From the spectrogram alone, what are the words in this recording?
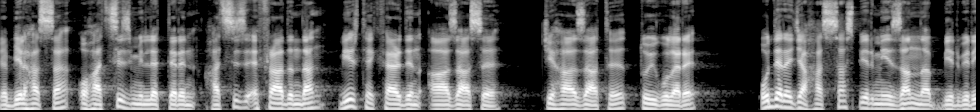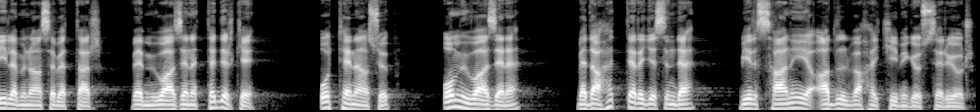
Ve bilhassa o hadsiz milletlerin hadsiz efradından bir tek ferdin azası, cihazatı, duyguları, o derece hassas bir mizanla birbiriyle münasebettar ve müvazenettedir ki, o tenasüp, o müvazene, bedahet derecesinde bir sani adıl ve hakimi gösteriyor.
